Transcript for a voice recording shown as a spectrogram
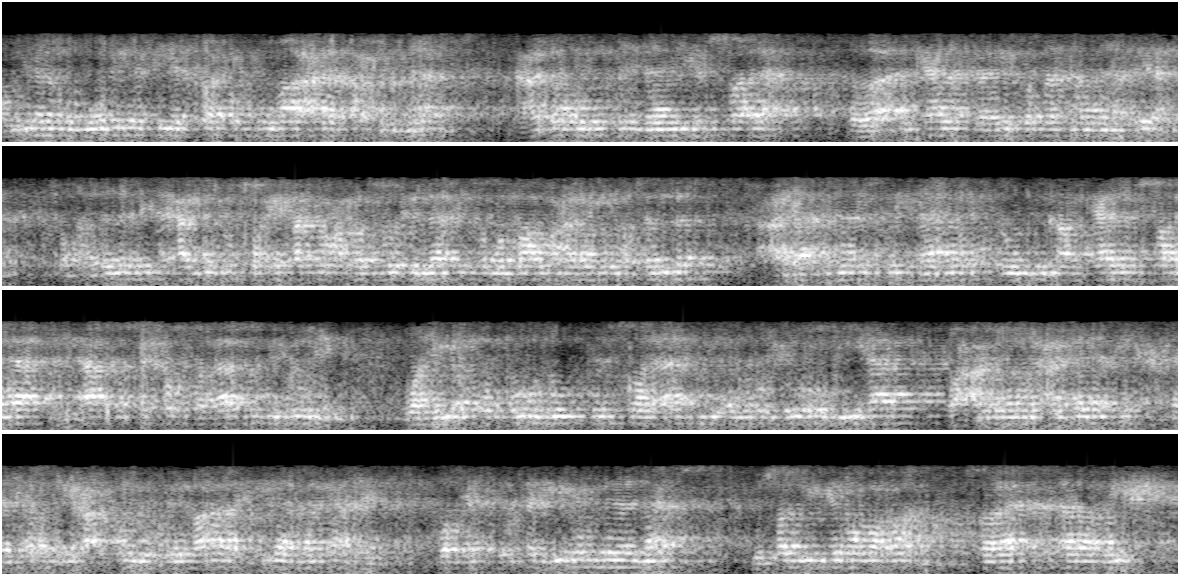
ومن الأمور التي يدفعهما على بعض الناس عدم الاطمئنان بالصلاة سواء كانت فريضة أو نافلة وقد دلت الأحاديث الصحيحة عن رسول الله صلى الله عليه وسلم على أن الاستئذان ركن من أركان الصلاة لا تصح الصلاة بدونه. وهي الركود في الصلاة والخشوع فيها وعدم العجلة حتى يرجع كل قراءة إلى مكانه وكثير من الناس يصلي في رمضان صلاة التراويح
